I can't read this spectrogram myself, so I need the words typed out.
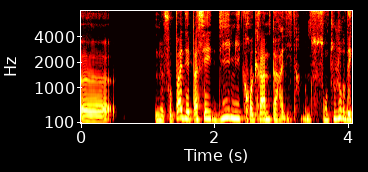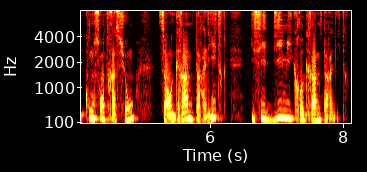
euh, ne faut pas dépasser 10 microgrammes par litre. Donc ce sont toujours des concentrations, c'est en grammes par litre, ici 10 microgrammes par litre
